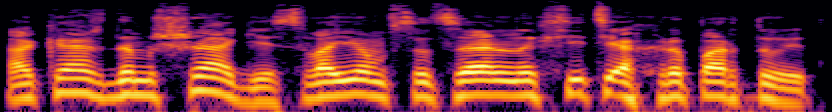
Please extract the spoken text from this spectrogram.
О каждом шаге своем в социальных сетях рапортует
